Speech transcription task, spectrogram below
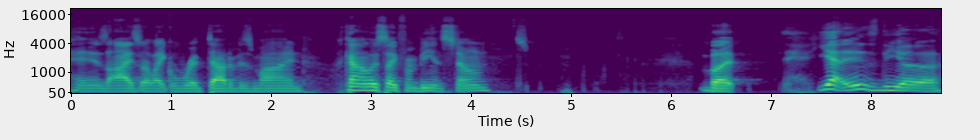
and his eyes are like ripped out of his mind. It kind of looks like from being stoned. But yeah, it is the uh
